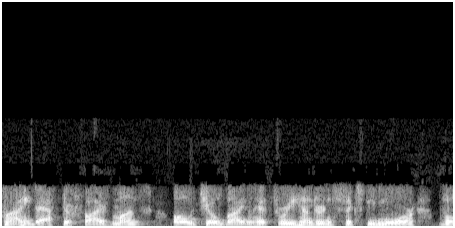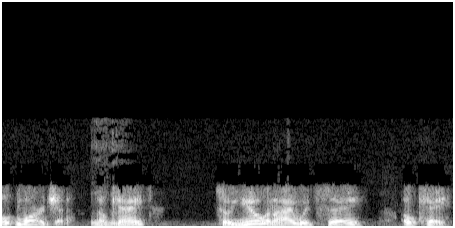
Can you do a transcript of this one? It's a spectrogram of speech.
find after five months? Oh, Joe Biden had 360 more vote margin. Mm-hmm. Okay? Mm-hmm. So you and I would say, okay,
